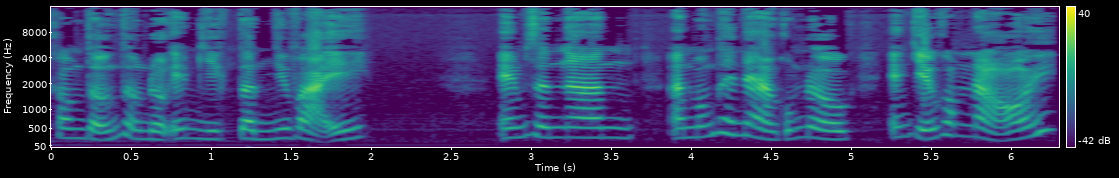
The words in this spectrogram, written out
Không tưởng tượng được em nhiệt tình như vậy. Em xin anh Anh muốn thế nào cũng được, Em chịu không nổi.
